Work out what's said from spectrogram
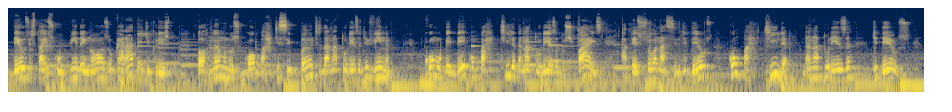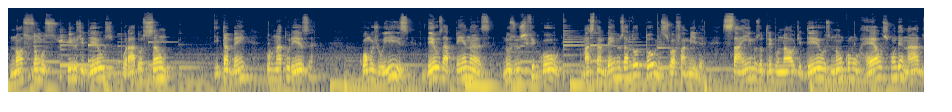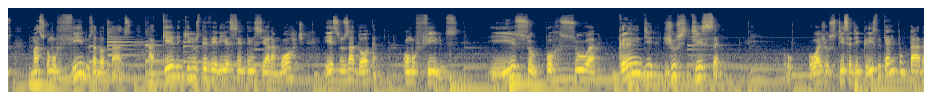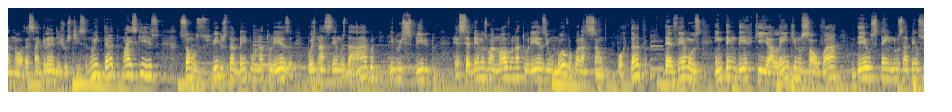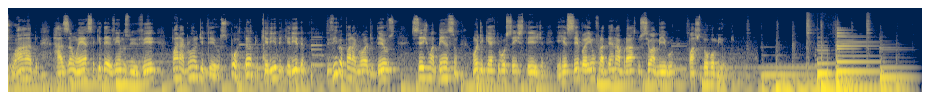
Deus está esculpindo em nós o caráter de Cristo tornamos-nos coparticipantes da natureza divina. Como o bebê compartilha da natureza dos pais, a pessoa nascida de Deus compartilha da natureza de Deus. Nós somos filhos de Deus por adoção e também por natureza. Como juiz, Deus apenas nos justificou, mas também nos adotou em sua família saímos do tribunal de Deus não como réus condenados, mas como filhos adotados. Aquele que nos deveria sentenciar à morte, esse nos adota como filhos. E isso por sua grande justiça, ou a justiça de Cristo que é imputada a nós, essa grande justiça. No entanto, mais que isso, Somos filhos também por natureza, pois nascemos da água e do Espírito. Recebemos uma nova natureza e um novo coração. Portanto, devemos entender que, além de nos salvar, Deus tem nos abençoado, razão essa que devemos viver para a glória de Deus. Portanto, querido e querida, viva para a glória de Deus, seja uma bênção onde quer que você esteja e receba aí um fraterno abraço do seu amigo, Pastor Romildo.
